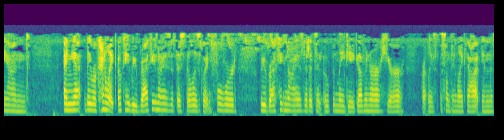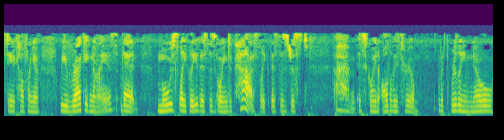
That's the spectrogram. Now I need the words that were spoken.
And, and yet they were kind of like, okay, we recognize that this bill is going forward. We recognize that it's an openly gay governor here, or at least something like that in the state of California. We recognize that most likely this is going to pass. Like this is just, um, it's going all the way through with really no,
